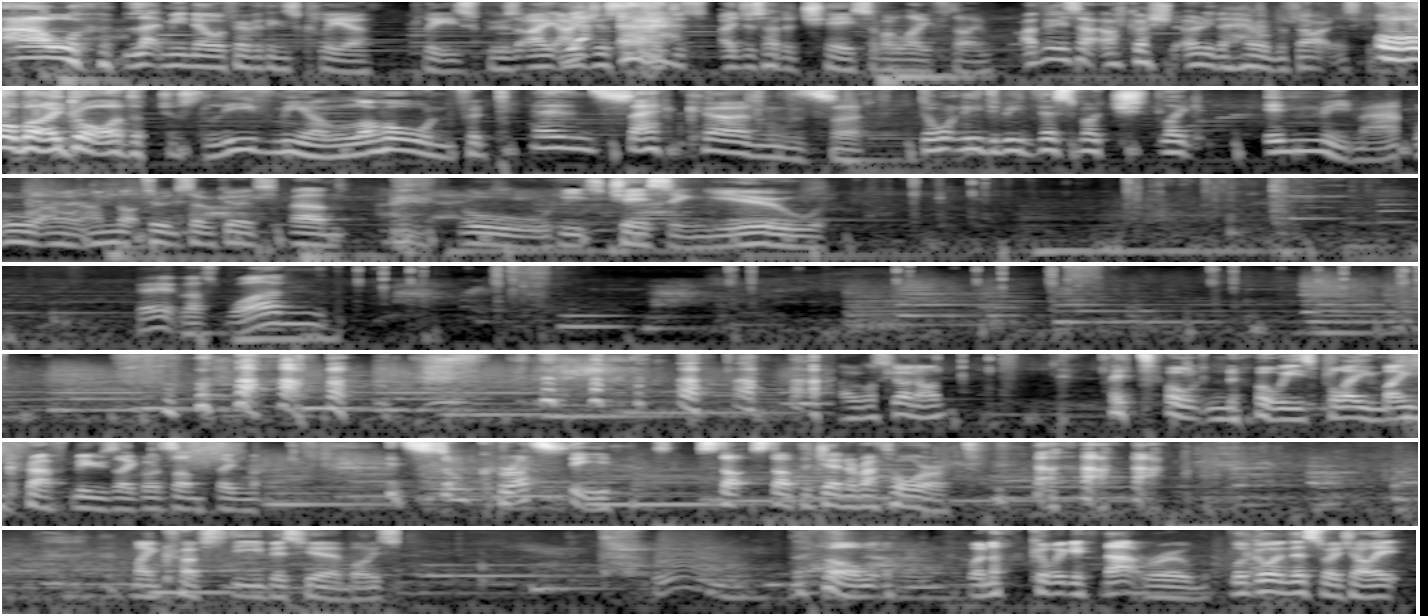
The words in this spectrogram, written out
Ow! Let me know if everything's clear, please, because I, I Yeah. just, I just, I just had a chase of a lifetime. I think it's a, a question only the Herald of Darkness. Can Oh my god! Just leave me alone for 10 seconds. Don't need to be this much, like, in me, man. Oh, I'm not doing so good. Um, oh, he's chasing you. Okay, that's one. Oh, what's going on? I don't know, he's playing Minecraft music or something. It's so crusty. Start, start the generator. Minecraft Steve is here, boys. Oh, we're not going in that room. We're going this way, Charlie.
